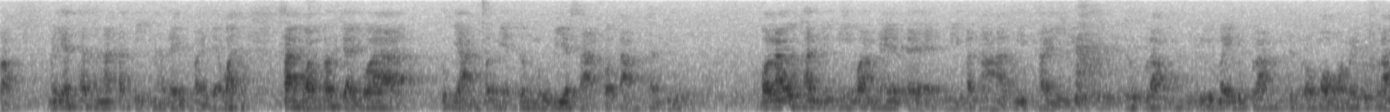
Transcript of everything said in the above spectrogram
ปรับไม่ใช่ทัศนคตินะแรงไปแต่ว่าสร้างความเข้าใจว่าทุกอย่างตอนนี้เครื่องมือวิทยาศาสตร์ก็ตามท่านอยู่ก็เล่าท่านอย่างนี้ว่าแม้แต่มีปัญหาที่ไทยลุกล้ำหรือไม่ลุกล้ำซึ่งเรามองว่าไม่ลุกล้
